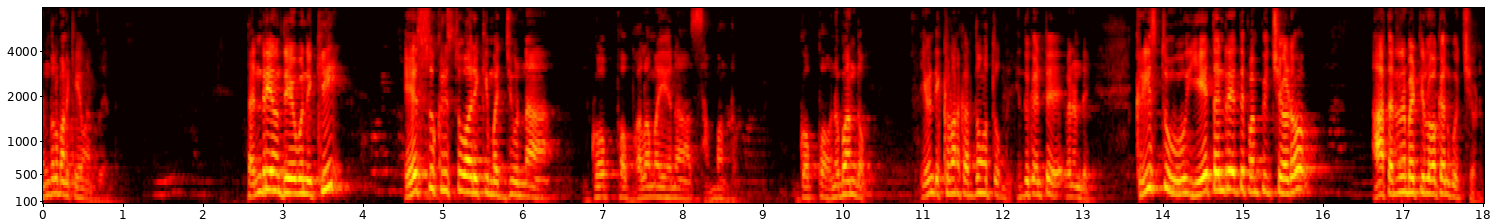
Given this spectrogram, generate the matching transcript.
ఇందులో మనకి ఏమర్థమైంది తండ్రి అయిన దేవునికి యేసుక్రీస్తు వారికి మధ్య ఉన్న గొప్ప బలమైన సంబంధం గొప్ప అనుబంధం. ఏమండి? ఇక్కడ మనకు అర్థమవుతుంది. ఎందుకంటే వినండి క్రీస్తు ఏ తండ్రి అయితే పంపించాడో ఆ తండ్రిని బట్టి లోకానికి వచ్చాడు.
